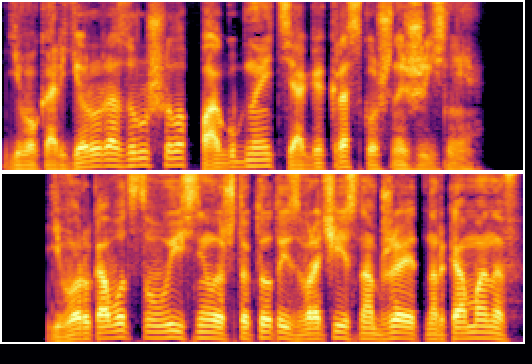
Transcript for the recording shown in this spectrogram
его карьеру разрушила пагубная тяга к роскошной жизни. Его руководство выяснило, что кто-то из врачей снабжает наркоманов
